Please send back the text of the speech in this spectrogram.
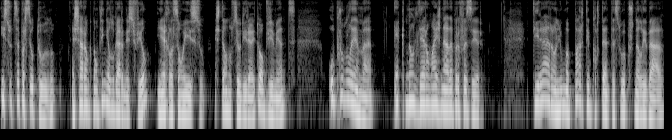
isso desapareceu tudo. Acharam que não tinha lugar neste filme e em relação a isso estão no seu direito, obviamente. O problema é que não lhe deram mais nada para fazer. Tiraram-lhe uma parte importante da sua personalidade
